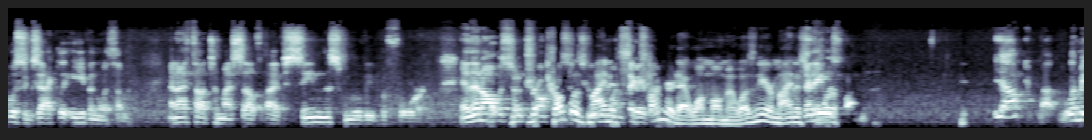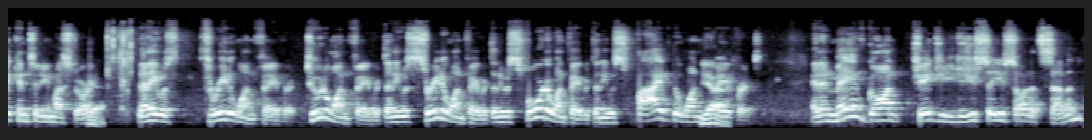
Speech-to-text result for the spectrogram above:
was exactly even with him. And I thought to myself, I've seen this movie before. And then all of a sudden, Trump, Trump was, was minus 600 favorite. at one moment, wasn't he? Or minus then four? Was, yeah, uh, let me continue my story. Yeah. Then he was three to one favorite, two to one favorite. Then he was three to one favorite. Then he was four to one favorite. Then he was five to one yeah. favorite. And it may have gone, JG, did you say you saw it at seven?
